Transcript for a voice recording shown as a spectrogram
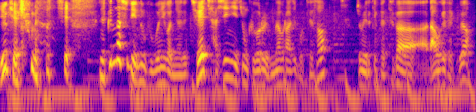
이렇게 얘기하면 사실 그냥 끝날 수도 있는 부분이거든요. 제 자신이 좀 그거를 용납을 하지 못해서 좀 이렇게 배트가 나오게 됐고요.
